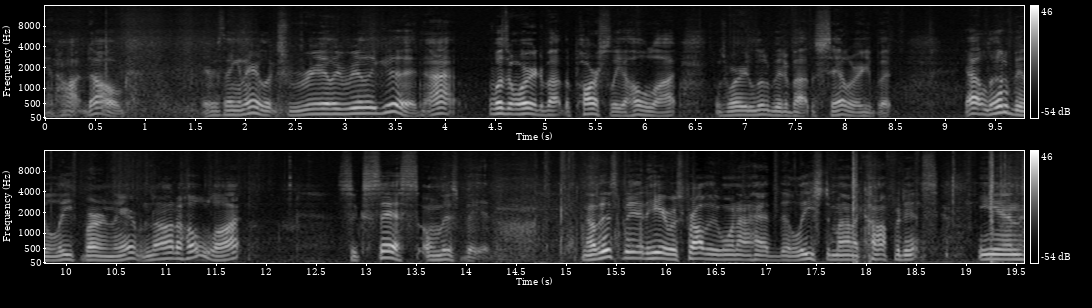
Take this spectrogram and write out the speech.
And hot dog. Everything in there looks really, really good. I wasn't worried about the parsley a whole lot. I was worried a little bit about the celery, but got a little bit of leaf burn there, but not a whole lot. Success on this bed. Now this bed here was probably the one I had the least amount of confidence in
